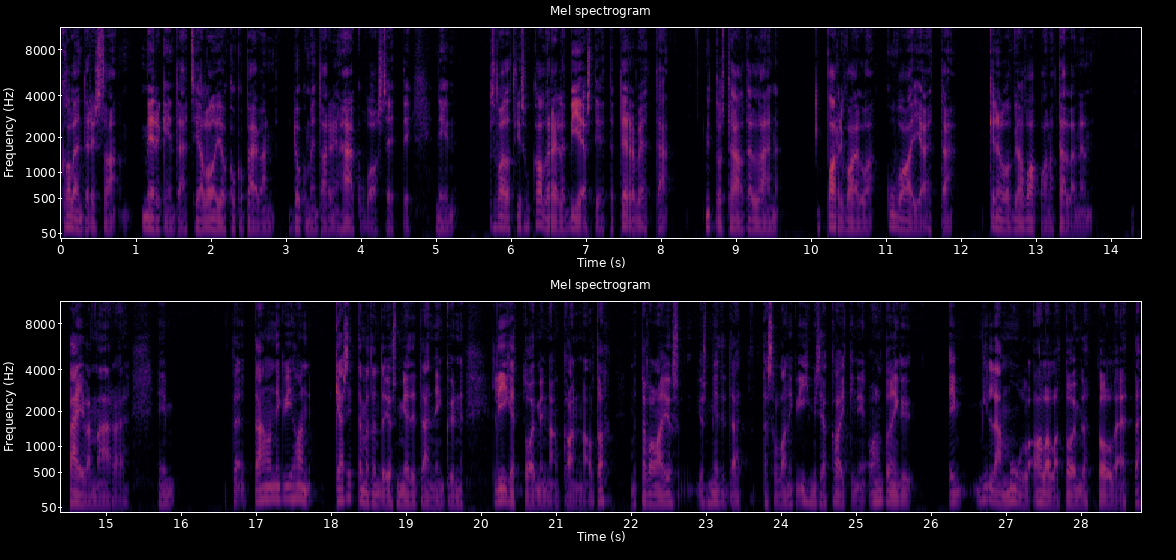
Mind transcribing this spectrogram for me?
kalenterissa merkintä, että siellä on jo koko päivän dokumentaarinen hääkuvaussetti, niin sä laitatkin sun kavereille viesti, että terve, että nyt olisi täällä tällainen pari vailla kuvaajia, että kenellä on vielä vapaana tällainen päivämäärä. Niin tämä on niinku ihan käsittämätöntä, jos mietitään niinku liiketoiminnan kannalta, mutta tavallaan jos, jos mietitään, että tässä ollaan niinku ihmisiä kaikki, niin onhan toi niinku, ei millään muulla alalla toimita tolleen, että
